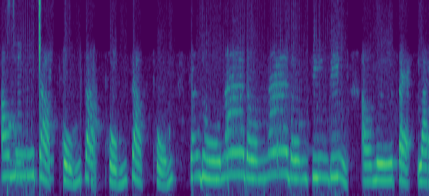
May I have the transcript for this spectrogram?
เอามือจับผมจับผมจับผมช่างดูหน้าดมหน้าดมจริงดิง เอามือแตะไหล่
